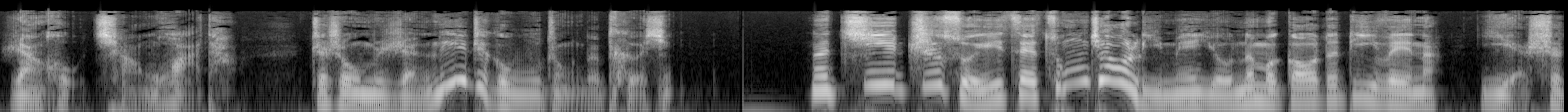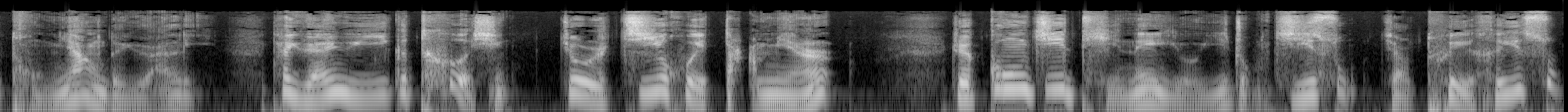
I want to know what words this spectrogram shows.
然后强化它。这是我们人类这个物种的特性。那鸡之所以在宗教里面有那么高的地位呢，也是同样的原理。它源于一个特性，就是鸡会打鸣儿。这公鸡体内有一种激素叫褪黑素，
